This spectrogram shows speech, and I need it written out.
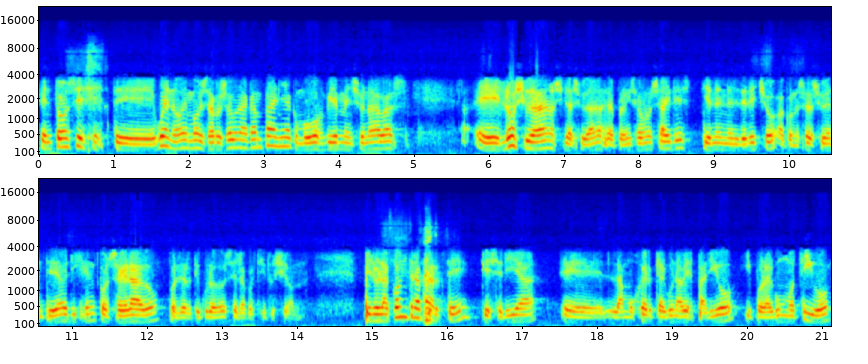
Entonces, este, bueno, hemos desarrollado una campaña, como vos bien mencionabas, eh, los ciudadanos y las ciudadanas de la provincia de Buenos Aires tienen el derecho a conocer su identidad de origen consagrado por el artículo 12 de la Constitución. Pero la contraparte, que sería eh, la mujer que alguna vez parió y por algún motivo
